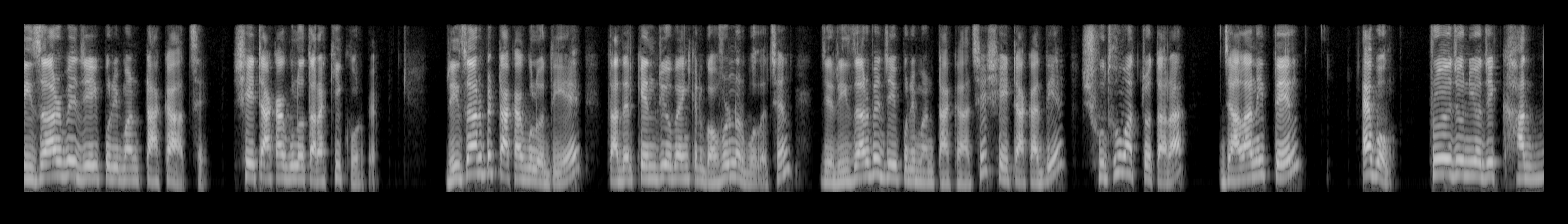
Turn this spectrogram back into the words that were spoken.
রিজার্ভে যেই পরিমাণ টাকা আছে, সেই টাকাগুলো তারা কি করবে? রিজার্ভের টাকাগুলো দিয়ে তাদের কেন্দ্রীয় ব্যাংকের গভর্নর বলেছেন যে, রিজার্ভে যে পরিমাণ টাকা আছে, সেই টাকা দিয়ে শুধুমাত্র তারা জ্বালানি তেল এবং প্রয়োজনীয় যে খাদ্য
